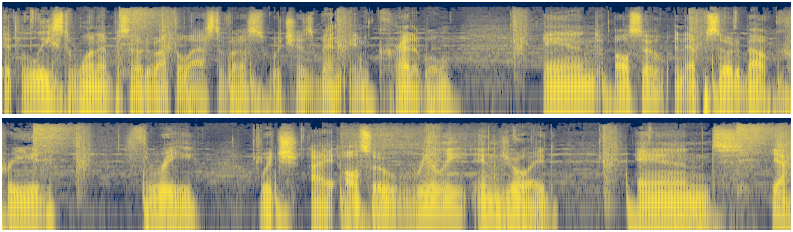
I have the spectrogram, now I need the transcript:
at least one episode about The Last of Us, which has been incredible, and also an episode about Creed 3, which I also really enjoyed. And yeah,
